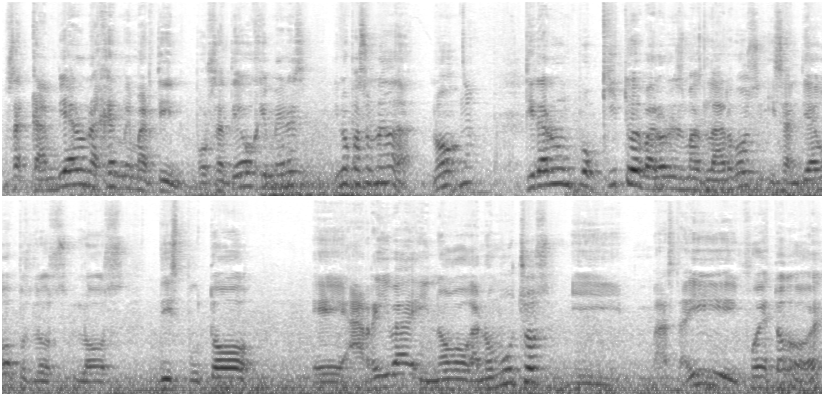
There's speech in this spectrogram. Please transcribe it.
o sea, cambiaron a Henry Martín por Santiago Jiménez y no pasó nada, ¿no? Tiraron un poquito de balones más largos y Santiago pues los, los disputó eh, arriba y no ganó muchos y hasta ahí fue todo, ¿eh?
